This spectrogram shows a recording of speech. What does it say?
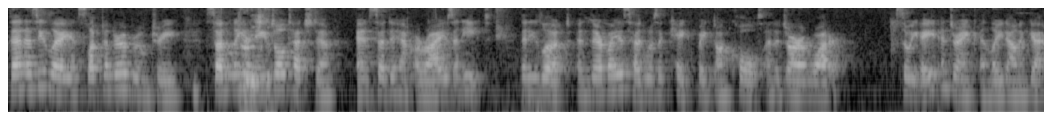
Then, as he lay and slept under a broom tree, suddenly There an is again. angel touched him and said to him, Arise and eat. Then he looked, and there by his head was a cake baked on coals and a jar of water. So he ate and drank and lay down again.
